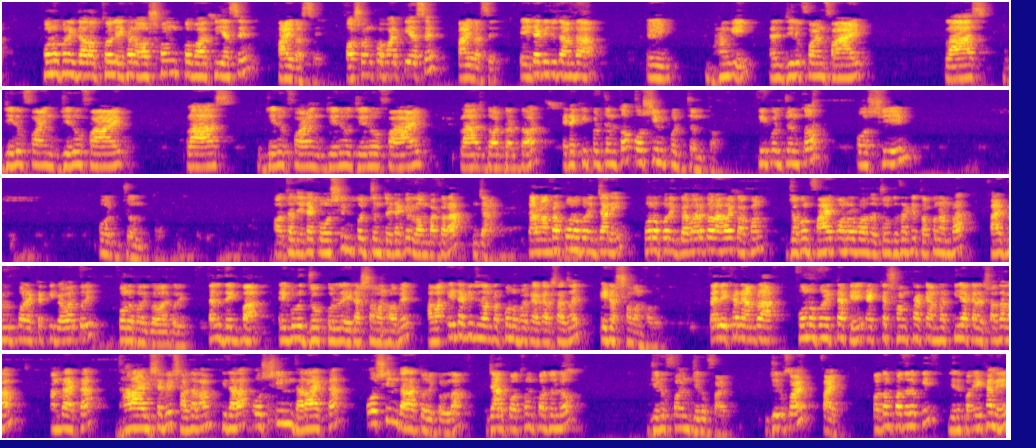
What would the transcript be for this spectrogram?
পৌনপনিক দেওয়ার অর্থ হলো এখানে অসংখ্য বার কি আছে? ফাইভ আছে। অসংখ্য বার কি আছে? ফাইভ আছে। এইটাকে যদি আমরা এই ভাঙি, তাহলে zero point five plus zero point zero five plus zero point zero zero five plus dot dot dot এটা কি পর্যন্ত? অসীম পর্যন্ত। কি পর্যন্ত? অসীম পর্যন্ত। অর্থাৎ এটাকে অসীম পর্যন্ত, এটাকে লম্বা করা যায়। কারণ আমরা পনপরিক জানি পনপরিক ব্যবহার করা হয় কখন? যখন ফাইভ অনবরত চলতে থাকে, তখন আমরা ফাইভ উপর একটা কি ব্যবহার করি? পনপরিক ব্যবহার করি। তাহলে দেখবা এগুলো যোগ করলে এটার সমান হবে। আবার এটাকে যদি আমরা পনপরিক আকার সাজাই, এটার সমান হবে। তাহলে এখানে আমরা পনপরিকটাকে একটা সংখ্যাকে আমরা কি আকারে সাজালাম? আমরা একটা ধারা হিসেবে সাজালাম। কি দ্বারা অসীম ধারা একটা, অসীম ধারা তৈরি করলাম। যার প্রথম পদ হলো zero point zero five. Zero point five. প্রথম পদ হলো কি? জিরো এখানে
